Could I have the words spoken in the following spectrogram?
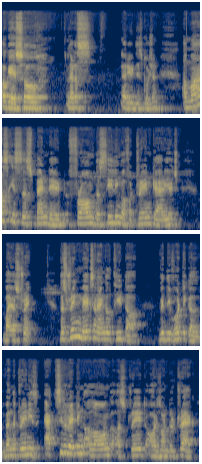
Okay, so let us read this question. A mass is suspended from the ceiling of a train carriage by a string. The string makes an angle theta with the vertical when the train is accelerating along a straight horizontal track,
